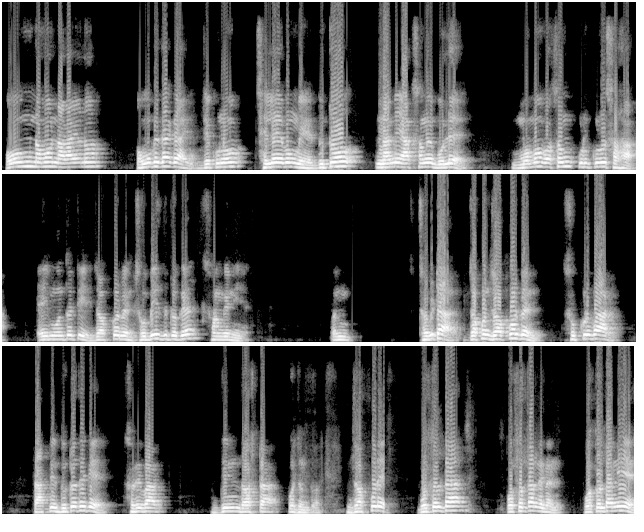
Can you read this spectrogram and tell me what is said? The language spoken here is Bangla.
ওম নম নারায়ণ অমুকের জায়গায় যে কোনো ছেলে এবং মেয়ে দুটো নামে একসঙ্গে বলে, মম বসং কুরকুরু সাহা। এই মন্ত্রটি জপ করবেন ছবি দুটোকে সঙ্গে নিয়ে। ছবিটা যখন জপ করবেন, শুক্রবার রাত্রি দুটো থেকে শনিবার দিন দশটা পর্যন্ত। জপ করে বোতলটা বোতলটা নেবেন। বোতলটা নিয়ে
